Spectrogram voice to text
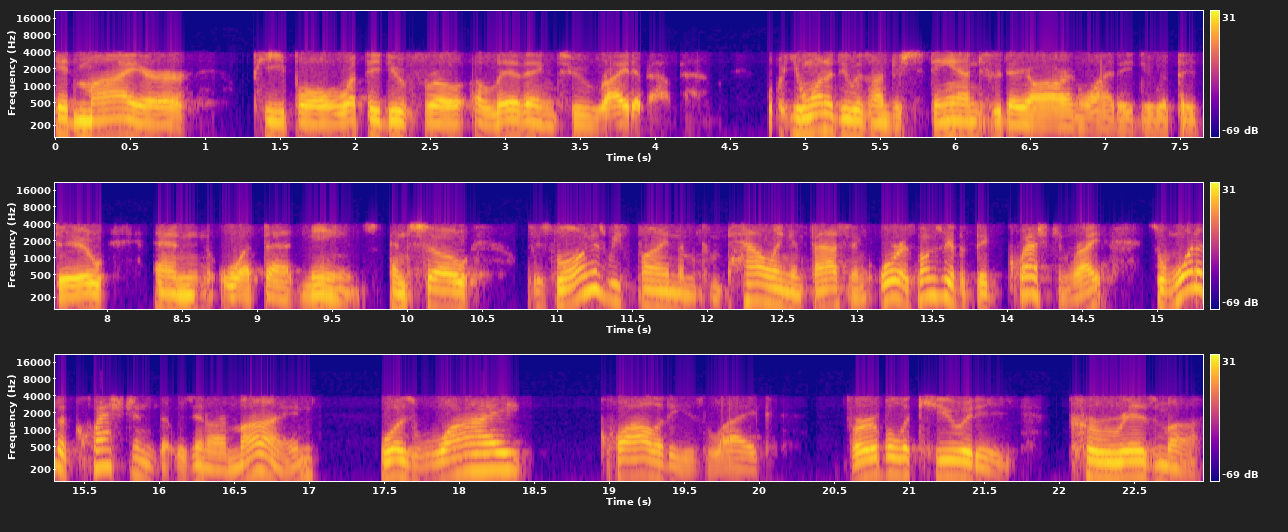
admire people what they do for a, a living to write about them. What you want to do is understand who they are and why they do what they do and what that means. And so, as long as we find them compelling and fascinating, or as long as we have a big question, right? So, one of the questions that was in our mind was why qualities like verbal acuity, charisma,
